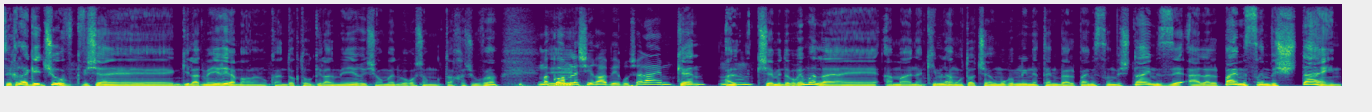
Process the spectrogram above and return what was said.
צריך להגיד שוב, כפי שגלעד מאירי אמר לנו כאן, דוקטור גלעד מאירי, שעומד בראש עמותה חשובה, מקום אה, לשירה בירושלים. כן, על, מהמם. כשמדברים על אה, המענקים לעמותות שהיו אמורים להינתן ב-2022, זה על 2022.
